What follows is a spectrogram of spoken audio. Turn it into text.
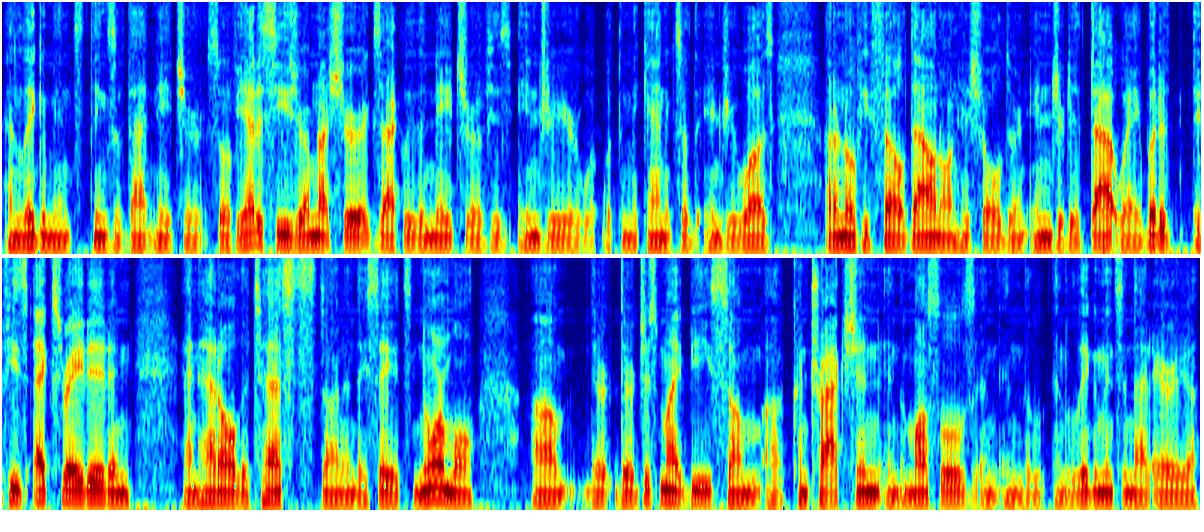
and ligaments, things of that nature. So if he had a seizure, I'm not sure exactly the nature of his injury or what, what the mechanics of the injury was. I don't know if he fell down on his shoulder and injured it that way. But if, if he's x-rated and, and had all the tests done and they say it's normal, um, there there just might be some uh, contraction in the muscles and in the in the ligaments in that area.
